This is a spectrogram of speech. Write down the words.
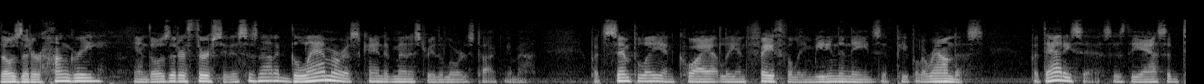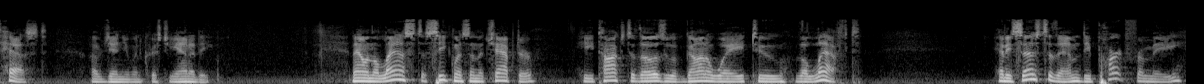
those that are hungry and those that are thirsty. This is not a glamorous kind of ministry the Lord is talking about, but simply and quietly and faithfully meeting the needs of people around us. But that, he says, is the acid test of genuine Christianity. Now, in the last sequence in the chapter, he talks to those who have gone away to the left. And he says to them, Depart from me,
